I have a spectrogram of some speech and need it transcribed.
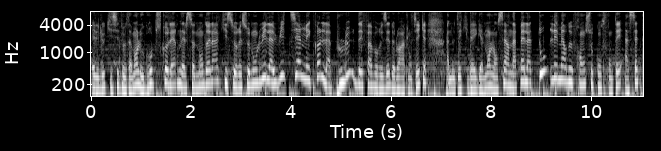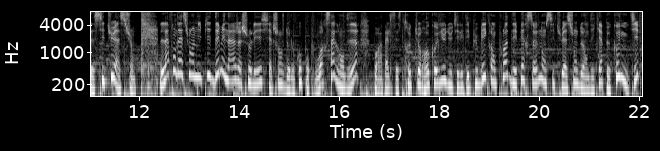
Et l'élu qui cite notamment le groupe scolaire Nelson Mandela, qui serait selon lui la huitième école la plus défavorisée de Loire-Atlantique. À noter qu'il a également lancé un appel à tous les maires de France confrontés à cette situation. La Fondation Amipi déménage à Cholet. Elle change de locaux pour pouvoir s'agrandir. Pour rappel, ces structures reconnues d'utilité publique emploient des personnes en situation de handicap cognitif.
